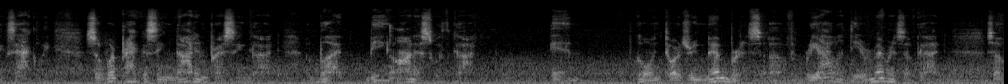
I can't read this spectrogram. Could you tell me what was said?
Exactly. So we're practicing not impressing God, but being honest with God and going towards remembrance of reality, remembrance of God. So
